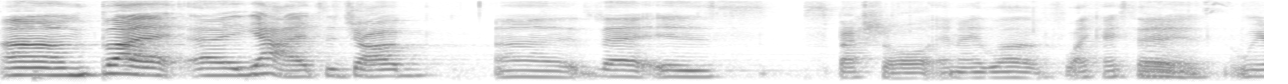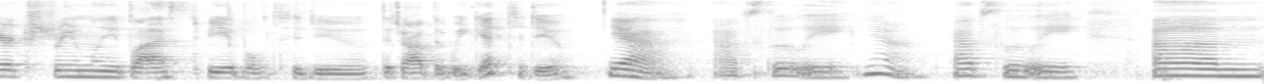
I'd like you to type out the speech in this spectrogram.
Um, but uh, yeah, it's a job uh, that is special and I love. Like I said, we're extremely blessed to be able to do the job that we get to do. Yeah, absolutely. Yeah. Absolutely. Um,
